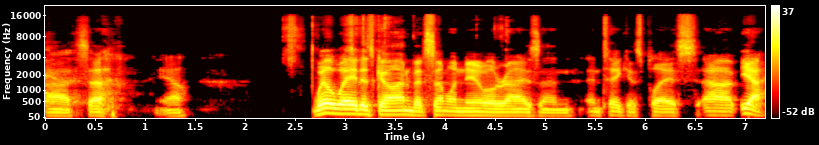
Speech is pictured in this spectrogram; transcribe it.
Uh, so you know, Will Wade is gone, but someone new will rise and and take his place. Uh, yeah,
